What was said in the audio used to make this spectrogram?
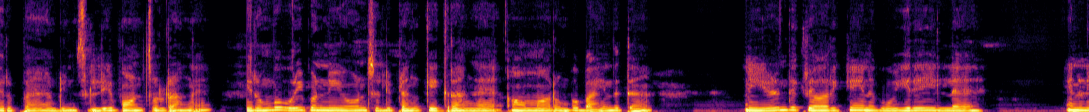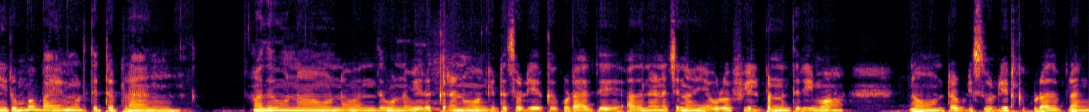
வெறுப்பேன் அப்படின்னு சொல்லி வான்னு சொல்கிறாங்க நீ ரொம்ப ஒரி பண்ணியோன்னு சொல்லி பிளங்க் கேட்குறாங்க ஆமாம் ரொம்ப பயந்துட்டேன். நீ எழுந்துக்கிற வரைக்கும் எனக்கு உயிரே இல்லை. என்னை நீ ரொம்ப பயமுறுத்திட்ட பிளாங் அதுவும் நான் உன்னை வந்து உன்னை வெறுக்கிறேன்னு உன்கிட்ட சொல்லியிருக்கக்கூடாது அதை நினச்சி நான் எவ்வளோ ஃபீல் பண்ண தெரியுமா? நான் உன்கிட்ட அப்படி சொல்லியிருக்க கூடாது பிளங்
